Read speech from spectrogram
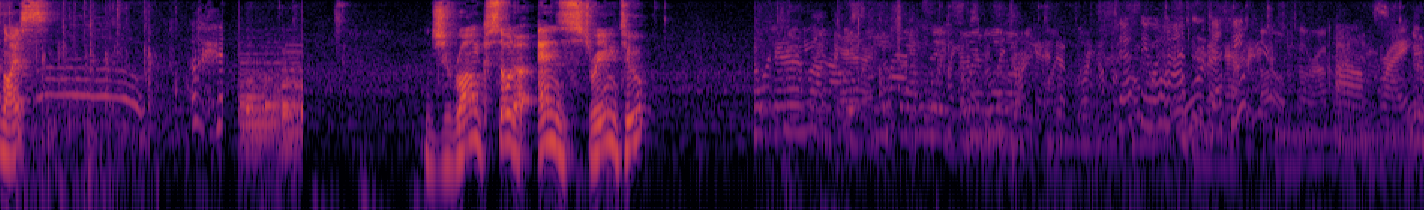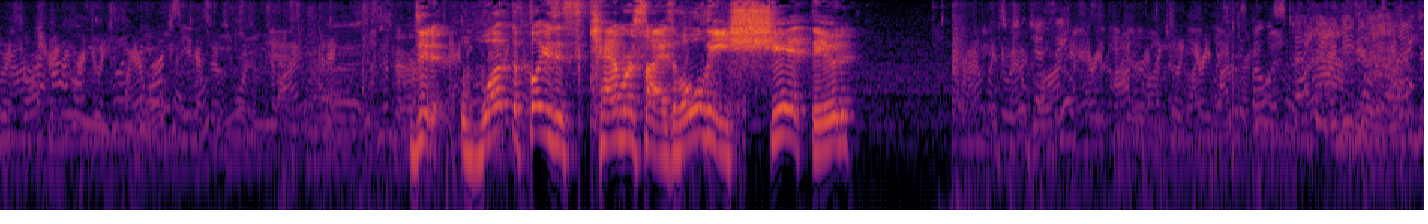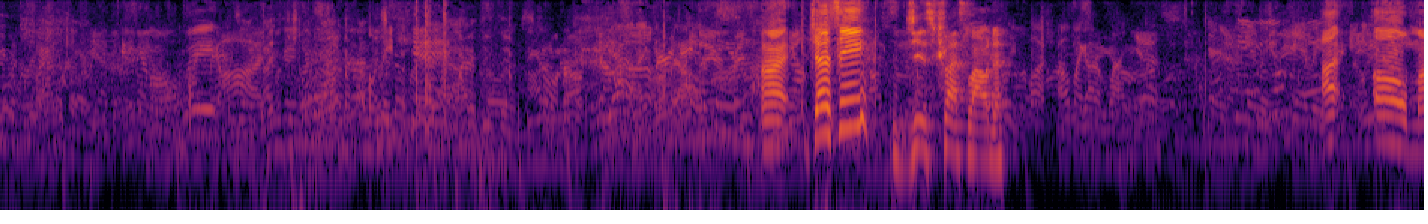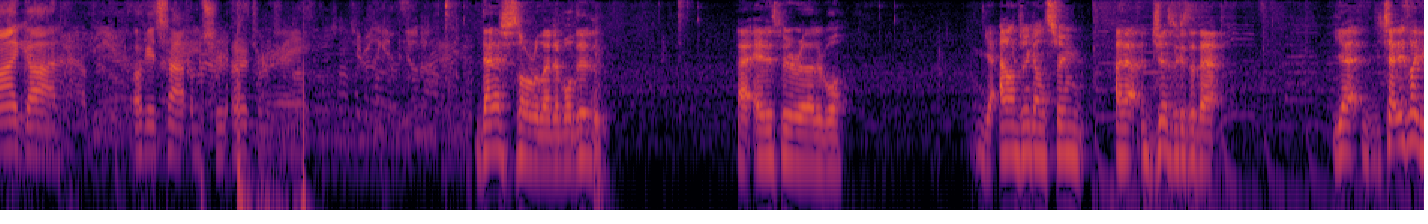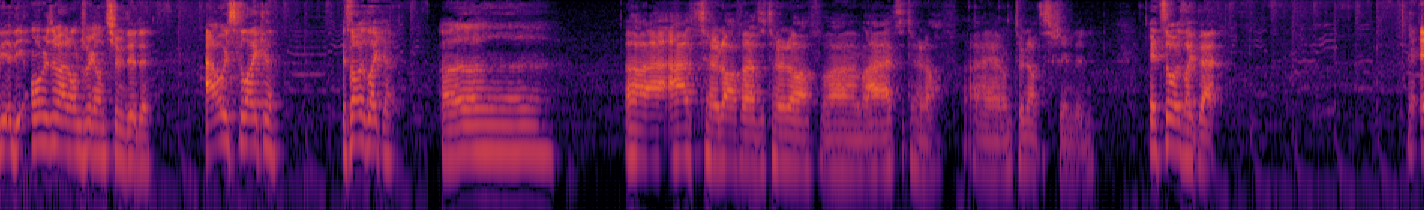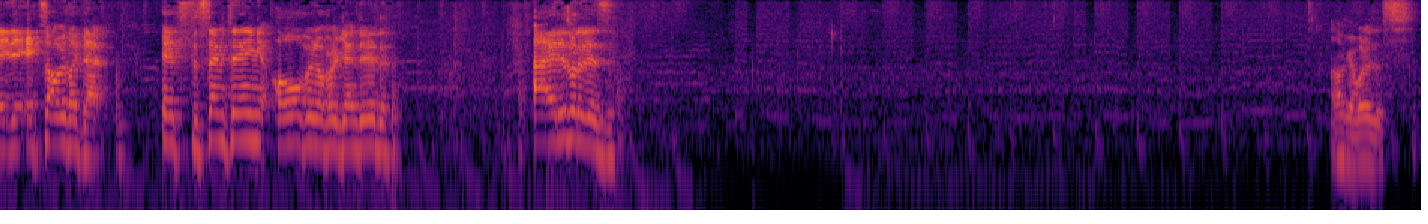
Nice. Drunk soda ends stream too. Dude, what the fuck is this camera size? Holy shit, dude. Jesse? Jesse, did you Alright, Jesse! Jesus Christ, loud. I. Oh my god. Okay, stop. I'm sure. I'm gonna turn my stream off. That is so relatable, dude. Uh, it is pretty relatable. Yeah, I don't drink on stream uh, just because of that. Yeah, chat is like the, the only reason I don't drink on stream, dude. I always feel like uh, it's always like, uh, uh, I have to turn it off. I have to turn it off. Um, I have to turn it off. I, I'm turning off the stream, dude. It's always like that. It, it- it's always like that. It's the same thing over and over again, dude. Ah, it is what it is. Okay, what is this?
